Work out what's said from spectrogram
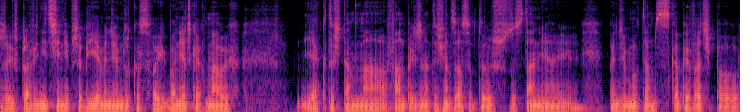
że już prawie nic się nie przebije. Będziemy tylko w swoich banieczkach małych. Jak ktoś tam ma fanpage na tysiąc osób, to już zostanie i będzie mu tam skapywać po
